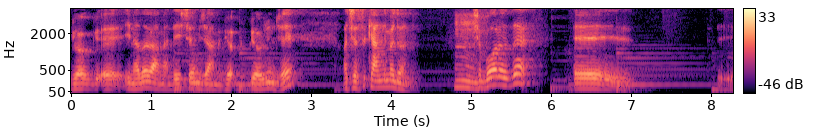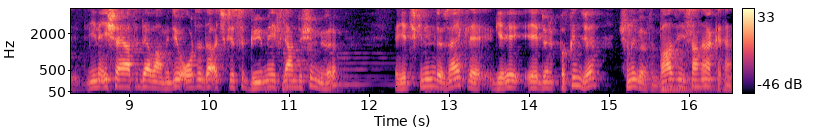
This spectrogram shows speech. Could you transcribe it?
gör, e, inada rağmen değiştiremeyeceğimi gö- görünce açıkçası kendime döndüm. Şimdi bu arada e, yine iş hayatı devam ediyor. Orada da açıkçası büyümeyi falan düşünmüyorum. E, Yetişkinliğimde özellikle geriye dönüp bakınca şunu gördüm. Bazı insanlar hakikaten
